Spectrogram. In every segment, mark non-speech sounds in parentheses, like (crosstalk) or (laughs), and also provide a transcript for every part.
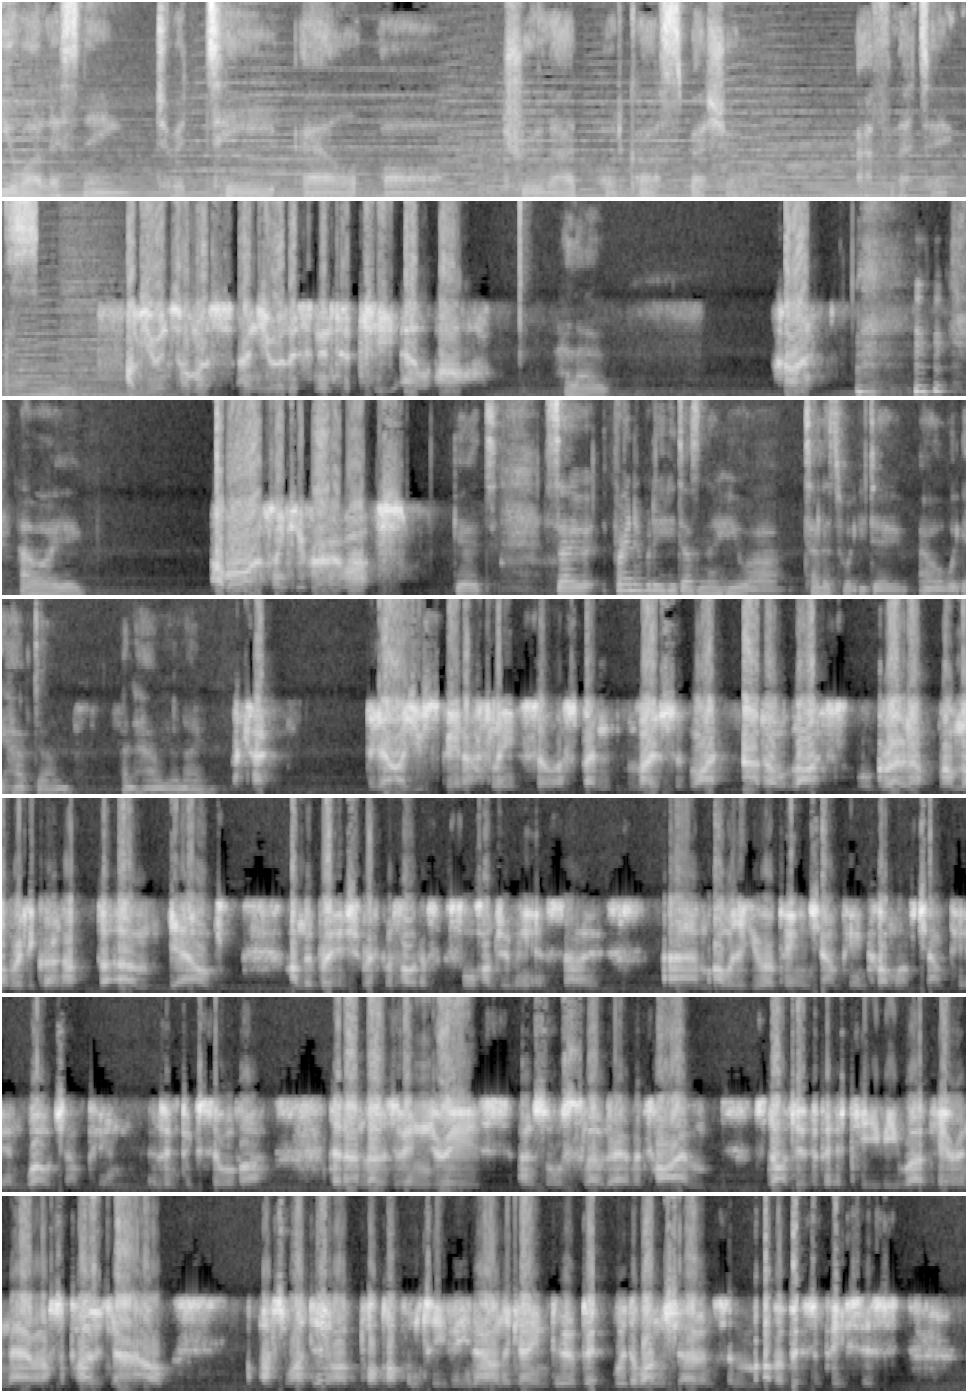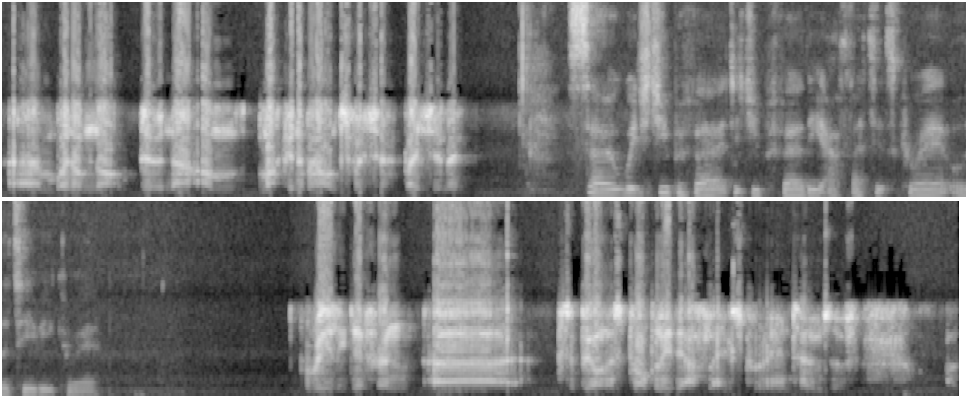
You are listening to a TLR True Lad podcast special Athletics. I'm Iwan Thomas, and you are listening to TLR. Hello. Hi. (laughs) How are you? I'm alright, thank you very much. Good. So, for anybody who doesn't know who you are, tell us what you do or what you have done and how you're known. Okay. Yeah, I used to be an athlete, so I spent most of my adult life, grown up, I'm not really grown up, but um, yeah, I'm, I'm the British record holder for the 400 metres, so um, I was a European champion, Commonwealth champion, world champion, Olympic silver. Then I had loads of injuries, and sort of slowly over time started doing a bit of TV work here and there, and I suppose now that's what I do. I pop up on TV now and again, do a bit with the one show and some other bits and pieces. Um, when I'm not doing that, I'm mucking about on Twitter, basically. So, which do you prefer? Did you prefer the athletics career or the TV career? Really different. Uh, to be honest, probably the athletics career in terms of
